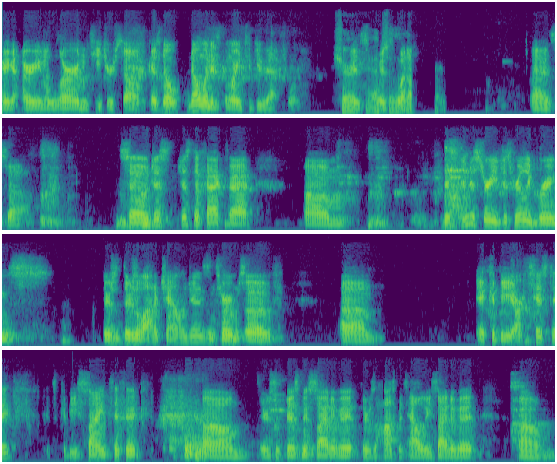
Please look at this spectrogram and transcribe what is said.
Are you, are you gonna learn and teach yourself? Because no no one is going to do that for you Sure. is, is Absolutely. what I as uh, so just just the fact that um, this industry just really brings there's there's a lot of challenges in terms of um, it could be artistic it could be scientific um, there's a business side of it there's a hospitality side of it um,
